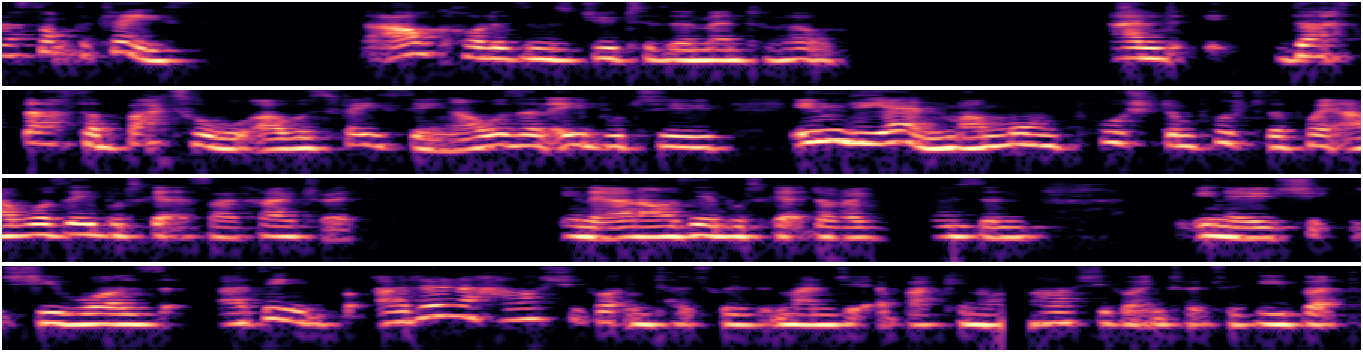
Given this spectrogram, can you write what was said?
That's not the case. The alcoholism is due to the mental health and that's that's a battle I was facing. I wasn't able to. In the end, my mom pushed and pushed to the point I was able to get a psychiatrist, you know, and I was able to get diagnosed. And you know, she she was. I think I don't know how she got in touch with Manjit back in or how she got in touch with you, but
